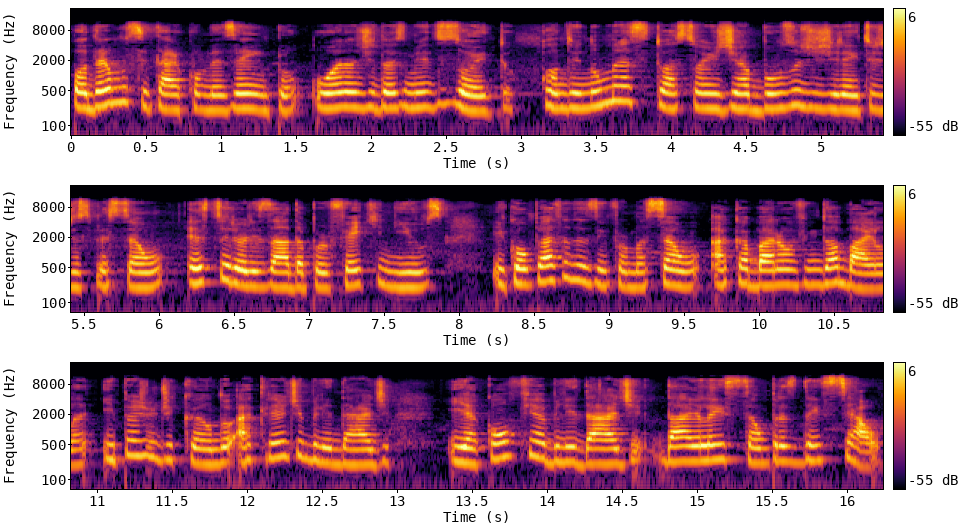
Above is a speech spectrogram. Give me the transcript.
Podemos citar como exemplo o ano de 2018, quando inúmeras situações de abuso de direito de expressão, exteriorizada por fake news e completa desinformação acabaram vindo à baila e prejudicando a credibilidade e a confiabilidade da eleição presidencial,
